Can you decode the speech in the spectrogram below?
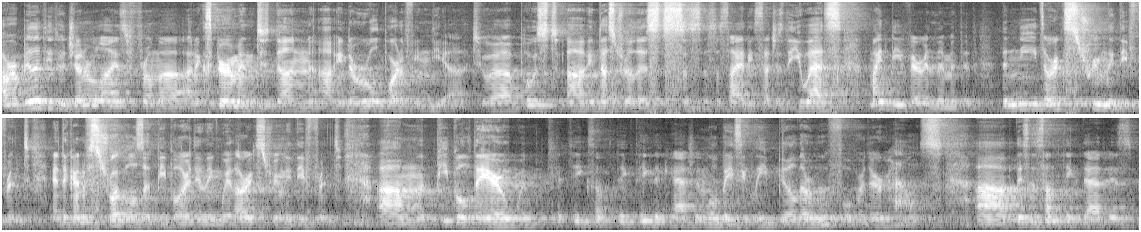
our ability to generalize from a, an experiment done uh, in the rural part of India to a post-industrialist society such as the US might be very limited. The needs are extremely different, and the kind of struggles that people are dealing with are extremely different. Um, people there would take, some, take, take, the cash and will basically build a roof over their house. Uh, this is something that is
